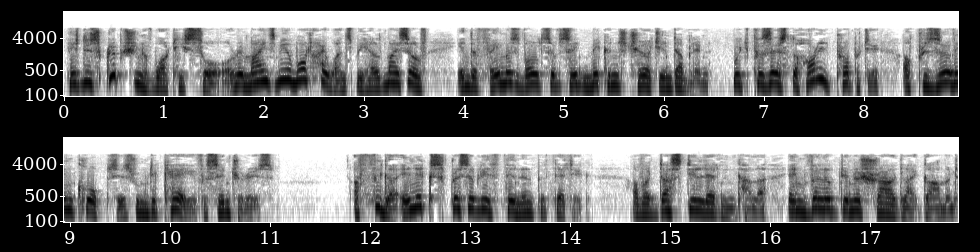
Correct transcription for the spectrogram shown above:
His description of what he saw reminds me of what I once beheld myself in the famous vaults of St. Michan's Church in Dublin, which possess the horrid property of preserving corpses from decay for centuries. A figure inexpressibly thin and pathetic, of a dusty leaden colour, enveloped in a shroud-like garment,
